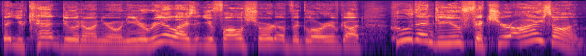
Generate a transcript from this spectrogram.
that you can't do it on your own and you realize that you fall short of the glory of God, who then do you fix your eyes on?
